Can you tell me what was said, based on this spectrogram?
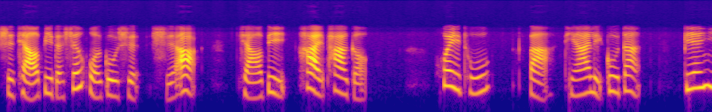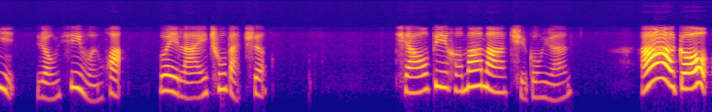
是乔碧的生活故事十二。乔碧害怕狗。绘图法提阿里固旦，编译荣信文化，未来出版社。乔碧和妈妈去公园。啊，狗！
